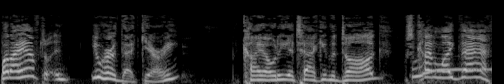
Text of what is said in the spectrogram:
But I have to, you heard that, Gary. The coyote attacking the dog. It was kind of like that.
